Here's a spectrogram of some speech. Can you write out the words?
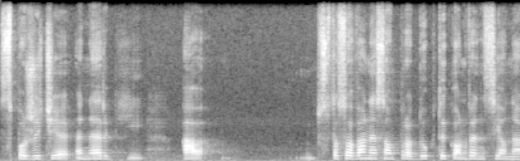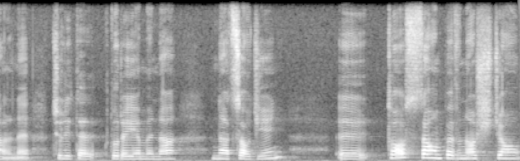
spożycie energii, a stosowane są produkty konwencjonalne, czyli te, które jemy na, na co dzień, y, to z całą pewnością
